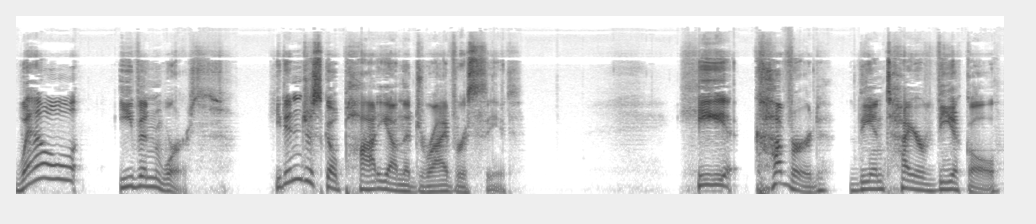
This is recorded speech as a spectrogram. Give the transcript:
Well, even worse. He didn't just go potty on the driver's seat. He covered the entire vehicle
